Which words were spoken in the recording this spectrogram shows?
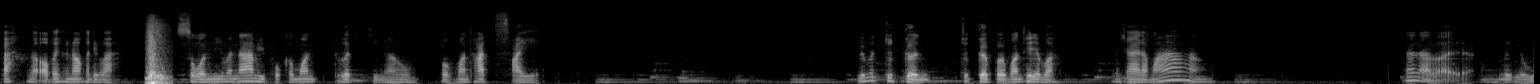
ไปะเราออกไปข้างนอกกันดีกว่า โซนนี้มันน่ามีโปเกมอนเกิดจริงๆนะผมโปเกมอนธาตุไฟหรือมันจุดเกิดจุดเกิดโปเกมอนเทพวะไม่ใช่หรอกมั้งนั่นอะไรอะไม่รู้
